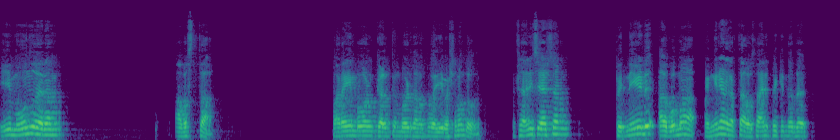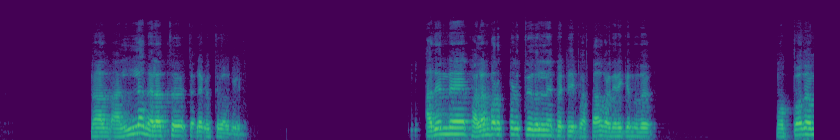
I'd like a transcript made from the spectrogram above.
ഈ മൂന്ന് തരം അവസ്ഥ പറയുമ്പോൾ കേൾക്കുമ്പോൾ നമുക്ക് വലിയ വിഷമം തോന്നും. പക്ഷെ അതിനുശേഷം പിന്നീട് ഉപമ എങ്ങനെയാണ് കഥ അവസാനിപ്പിക്കുന്നത്? നല്ല നിലത്ത് ചില വിത്തുകൾ വീണു. അതിന്റെ ഫലം പുറപ്പെടുത്തിയതിനെ പറ്റി കർത്താവ് പറഞ്ഞിരിക്കുന്നത് മുപ്പതും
